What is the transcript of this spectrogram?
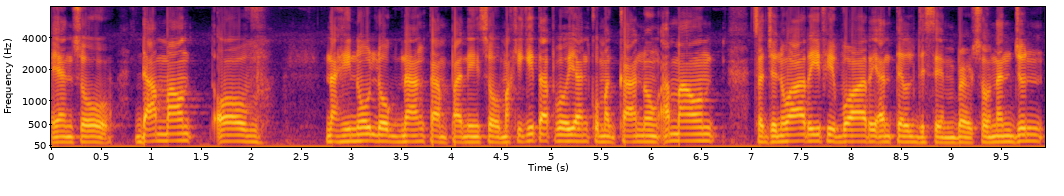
Ayan, so the amount of na hinulog ng company. So, makikita po yan kung magkanong amount sa January, February, until December. So, nandun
